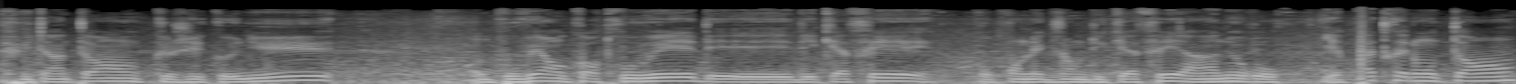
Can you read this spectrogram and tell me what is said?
Fut un temps que j'ai connu, on pouvait encore trouver des, des cafés, pour prendre l'exemple du café, à 1 euro. Il n'y a pas très longtemps,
